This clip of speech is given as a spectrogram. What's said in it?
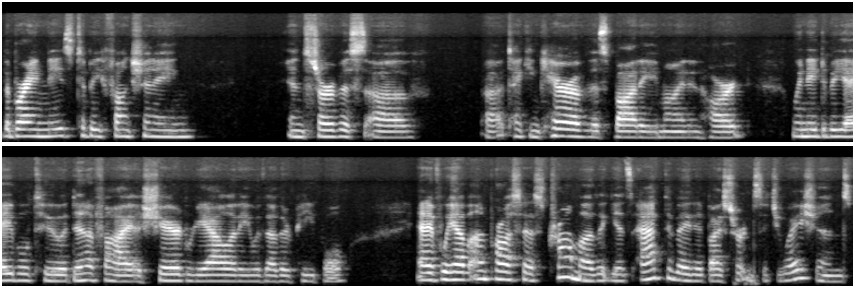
The brain needs to be functioning in service of uh, taking care of this body, mind, and heart. We need to be able to identify a shared reality with other people. And if we have unprocessed trauma that gets activated by certain situations,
